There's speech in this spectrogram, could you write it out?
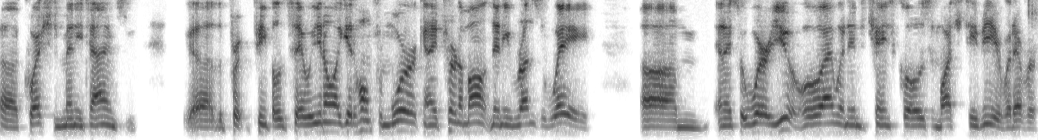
uh, question many times. Uh, the pr- people would say, "Well, you know, I get home from work and I turn him out, and then he runs away." Um, and I said, "Where are you?" "Oh, I went in to change clothes and watch TV or whatever."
